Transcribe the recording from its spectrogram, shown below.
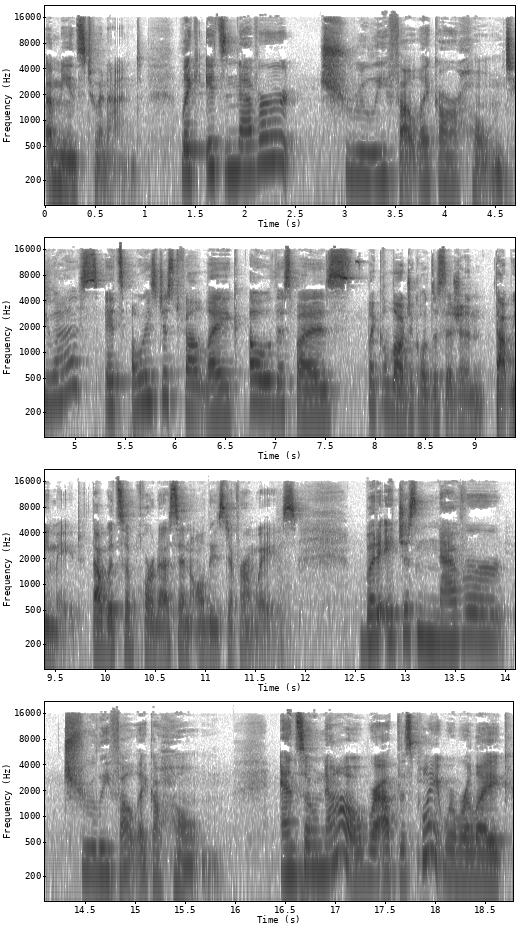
a means to an end. Like it's never truly felt like our home to us. It's always just felt like, oh, this was like a logical decision that we made that would support us in all these different ways. But it just never truly felt like a home. And so now we're at this point where we're like,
